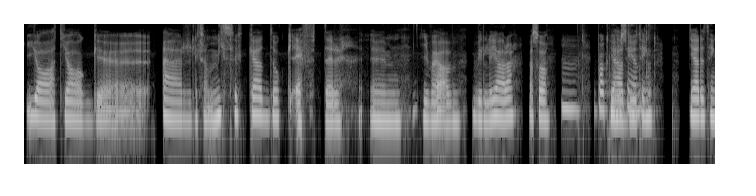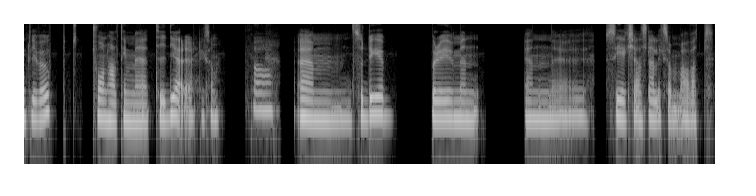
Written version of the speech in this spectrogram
ja, att jag eh, är liksom misslyckad och efter eh, i vad jag ville göra. Alltså, Mm. jag hade ju sent? tänkt, eller? jag hade tänkt kliva upp två och en halv timme tidigare. Liksom. Ja. Ehm, så det börjar ju med en, en eh, seg känsla liksom av att...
